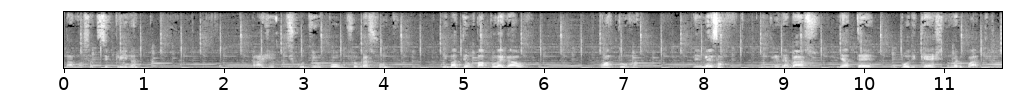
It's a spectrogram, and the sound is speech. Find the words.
da nossa disciplina para a gente discutir um pouco sobre o assunto e bater um papo legal com a turma. Beleza? Um grande abraço e até o podcast número 4.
